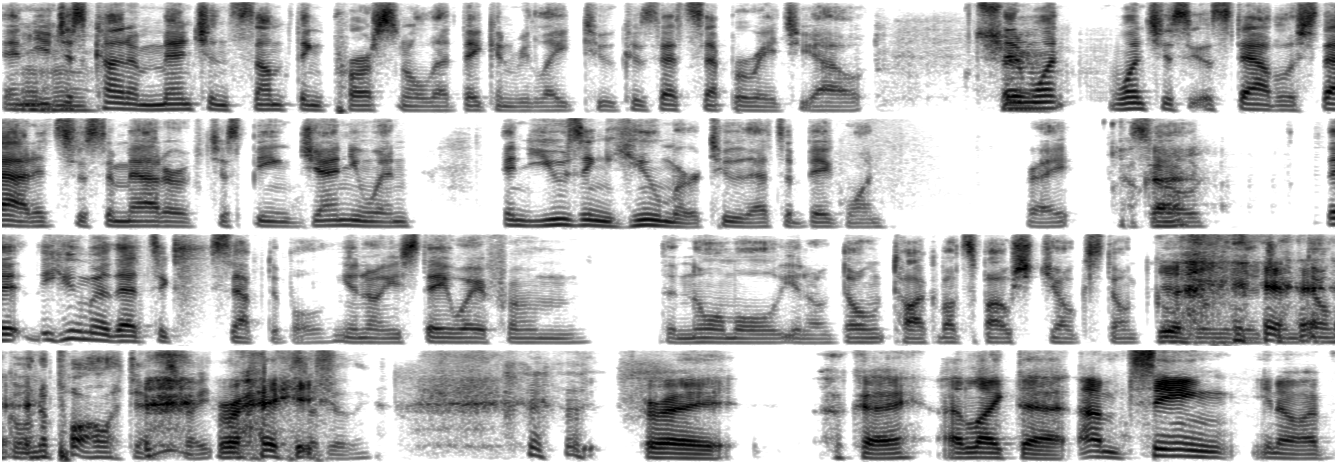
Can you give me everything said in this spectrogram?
And mm-hmm. you just kind of mention something personal that they can relate to because that separates you out. Sure. And once once you establish that, it's just a matter of just being genuine and using humor too. That's a big one, right? Okay. So the, the humor that's acceptable. You know, you stay away from the normal, you know, don't talk about spouse jokes, don't go yeah. religion, don't go into politics, right? Right. right. Okay. I like that. I'm seeing, you know, I've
